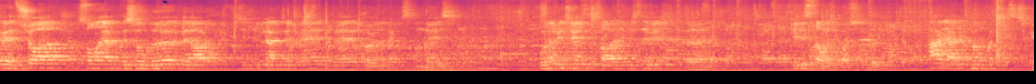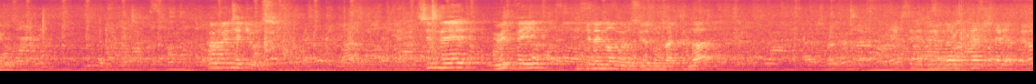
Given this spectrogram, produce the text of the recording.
Evet, şu an sona yaklaşıldığı ve şekillendirme ve önleme kısmındayız. Bunun için sahnemizde bir e, filiz savaşı başladı. Her yerde fön makinesi çıkıyor. Fönünü çekiyoruz. Şimdi Ümit Bey'in fikirlerini alıyoruz yarışmamız hakkında. Güzel işler yapıyor.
